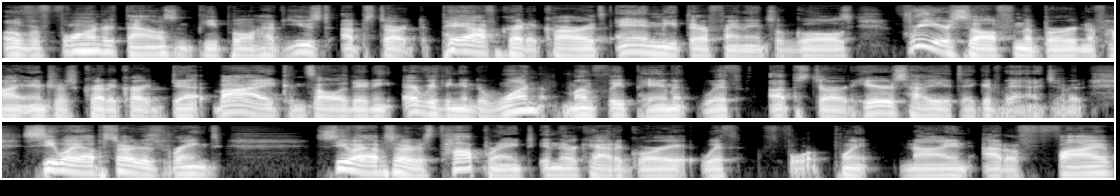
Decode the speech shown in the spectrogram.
over 400,000 people have used Upstart to pay off credit cards and meet their financial goals. Free yourself from the burden of high interest credit card debt by consolidating everything into one monthly payment with Upstart. Here's how you take advantage of it. See why Upstart is ranked. See why Upstart is top ranked in their category with 4.9 out of 5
